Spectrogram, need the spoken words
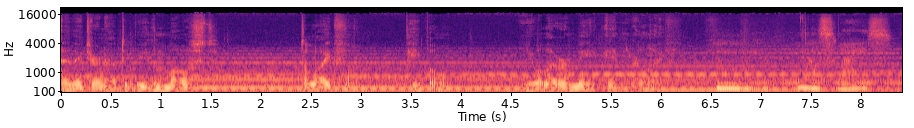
And they turn out to be the most delightful people you will ever meet in your life. Mm, that's nice.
